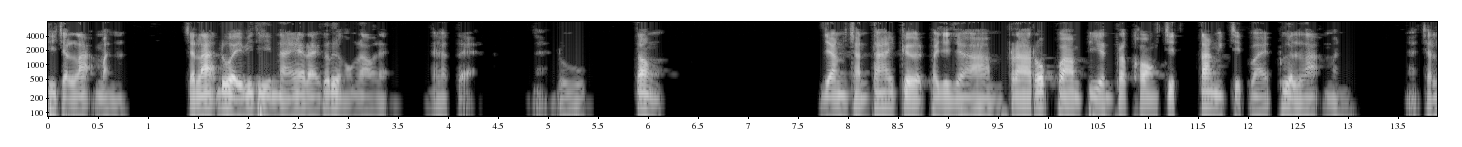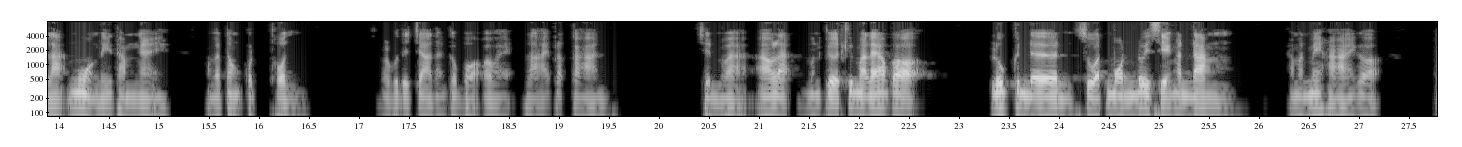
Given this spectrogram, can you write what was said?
ที่จะละมัน จะละด้วยวิธีไหนอะไรก็เรื่องของเราแหละแล้วแต่นะดูต้องยังฉันท่าให้เกิดพยายาม ปรารบความเพียรประคองจิตตั้งจิตไว้เพื่อละมันนะจะละง่วงนี้ทำไง มันก็ต้องอดทน พระพุทธเจ้าท่านก็บอกเอาไว้ หลายประการ เช่นว่า เอาละมันเกิดขึ้นมาแล้วก็ลุกขึ้นเดิน สวดมนต์ด้วยเสียงอันดัง ถ้ามันไม่หายก็ไป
